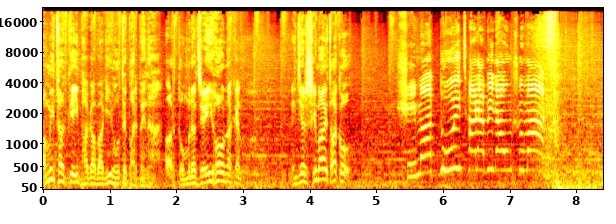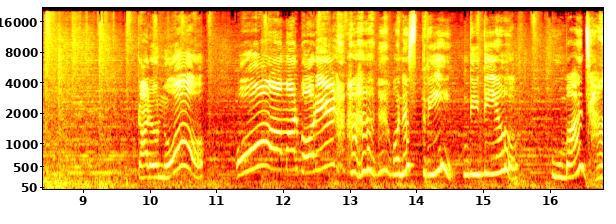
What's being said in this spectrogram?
আমি থাকতে এই ভাগাভাগি হতে পারবে না। আর তোমরা যেই হও না কেন নিজের সীমায় থাকো। সীমা তুই ছাড়াবি না অংশমান। কারণ ও ও আমার বরের ওনার স্ত্রী দ্বিতীয় উমা ঝা।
